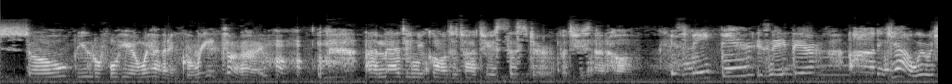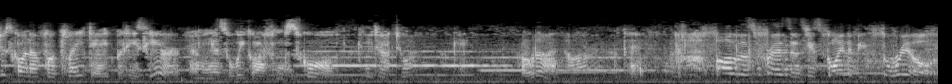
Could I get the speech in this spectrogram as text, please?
So beautiful here, and we're having a great time. I imagine you called to talk to your sister, but she's not home. Is Nate there? Is Nate there? Uh, yeah, we were just going out for a play date, but he's here, and he has a week off from school. Can you talk to him? Okay. Hold on. Okay. All those presents. He's going to be thrilled.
